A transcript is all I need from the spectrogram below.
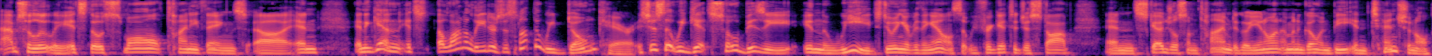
Absolutely, it's those small, tiny things, uh, and and again, it's a lot of leaders. It's not that we don't care; it's just that we get so busy in the weeds doing everything else that we forget to just stop and schedule some time to go. You know what? I'm going to go and be intentional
